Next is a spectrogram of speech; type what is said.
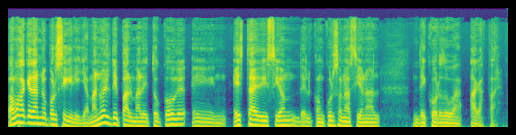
Vamos a quedarnos por seguirilla. Manuel de Palma le tocó en esta edición del concurso nacional de Córdoba a Gaspar.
